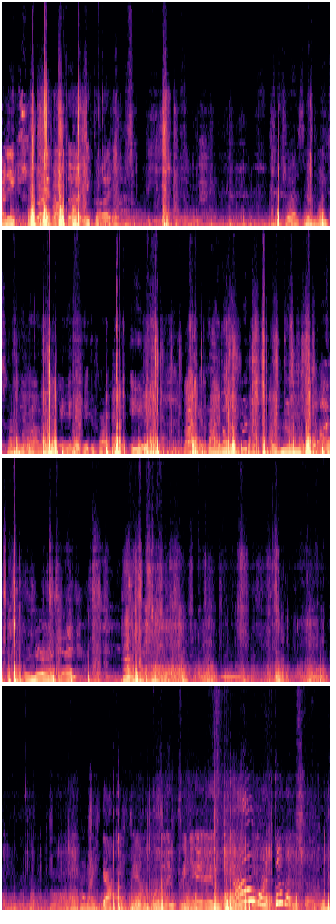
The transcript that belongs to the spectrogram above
20, 25, 30, 40. 70, 75, 80, 85, 90, 95, 100, 105, 110. Oh my god, I'm coming for you. Oh my god, I'm choking.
